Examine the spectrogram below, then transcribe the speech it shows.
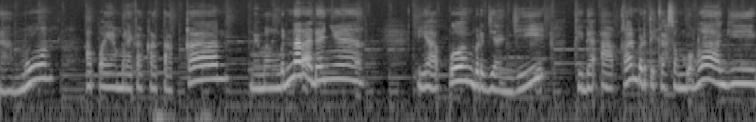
Namun, apa yang mereka katakan memang benar adanya. Ia pun berjanji tidak akan bertikah sombong lagi.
